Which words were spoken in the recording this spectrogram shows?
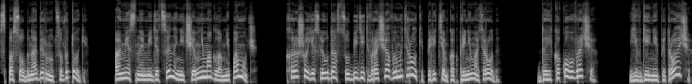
способно обернуться в итоге. А местная медицина ничем не могла мне помочь. Хорошо, если удастся убедить врача вымыть руки перед тем, как принимать роды. Да и какого врача? Евгения Петровича?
